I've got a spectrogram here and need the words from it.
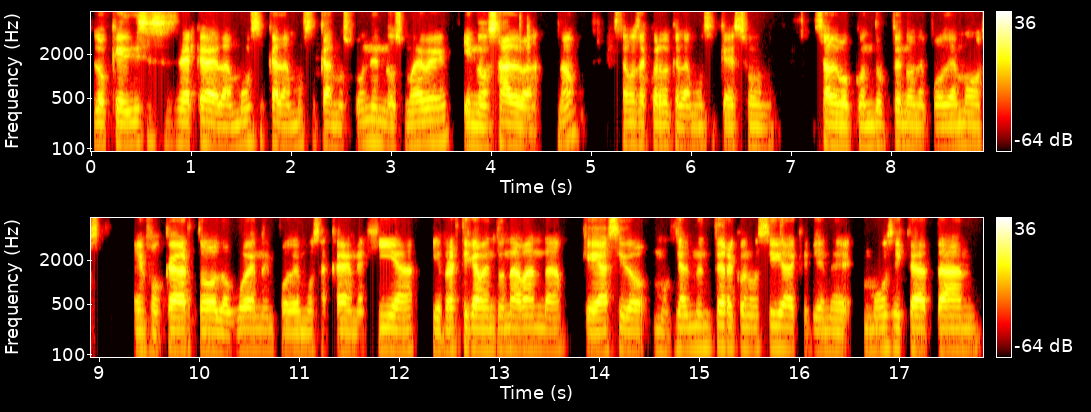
lo que dices acerca de la música. La música nos une, nos mueve y nos salva, ¿no? Estamos de acuerdo que la música es un salvoconducto en donde podemos enfocar todo lo bueno y podemos sacar energía y prácticamente una banda que ha sido mundialmente reconocida, que tiene música tan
